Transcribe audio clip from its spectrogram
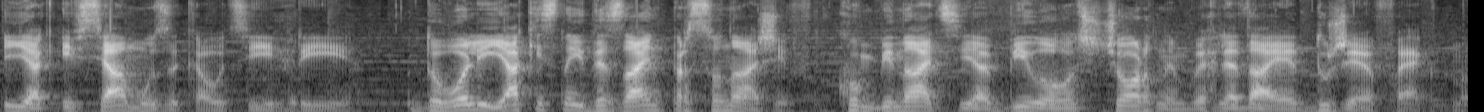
І як і вся музика у цій грі. Доволі якісний дизайн персонажів. Комбінація білого з чорним виглядає дуже ефектно.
